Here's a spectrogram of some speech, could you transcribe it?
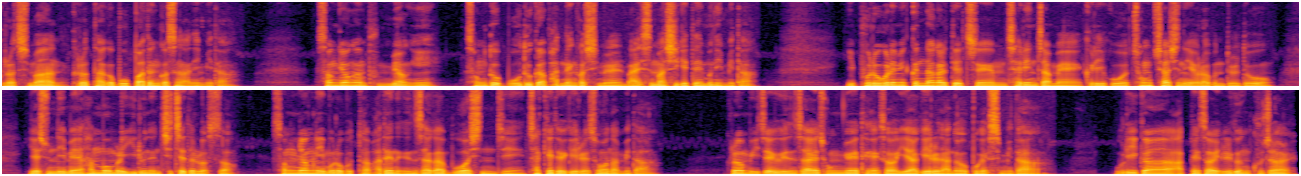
그렇지만 그렇다고 못 받은 것은 아닙니다. 성경은 분명히 성도 모두가 받는 것임을 말씀하시기 때문입니다. 이 프로그램이 끝나갈 때쯤 체린자매 그리고 청취하시는 여러분들도 예수님의 한 몸을 이루는 지체들로서 성령님으로부터 받은 은사가 무엇인지 찾게 되기를 소원합니다. 그럼 이제 은사의 종류에 대해서 이야기를 나누어 보겠습니다. 우리가 앞에서 읽은 구절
